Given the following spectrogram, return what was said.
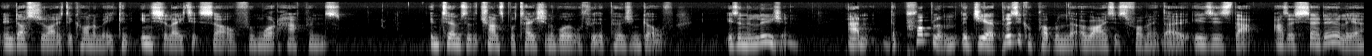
industrialized economy can insulate itself from what happens in terms of the transportation of oil through the Persian Gulf is an illusion. And the problem, the geopolitical problem that arises from it, though, is, is that, as I said earlier,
